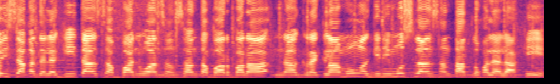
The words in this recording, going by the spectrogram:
isa ka dalagita sa Banwa sa Santa Barbara nagreklamo nga ginimuslan sa tatlo ka lalaki.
